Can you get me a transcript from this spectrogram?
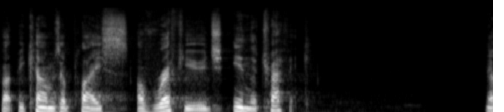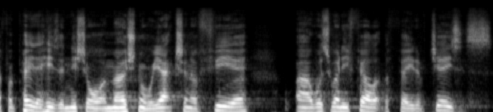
but becomes a place of refuge in the traffic. Now, for Peter, his initial emotional reaction of fear uh, was when he fell at the feet of Jesus.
